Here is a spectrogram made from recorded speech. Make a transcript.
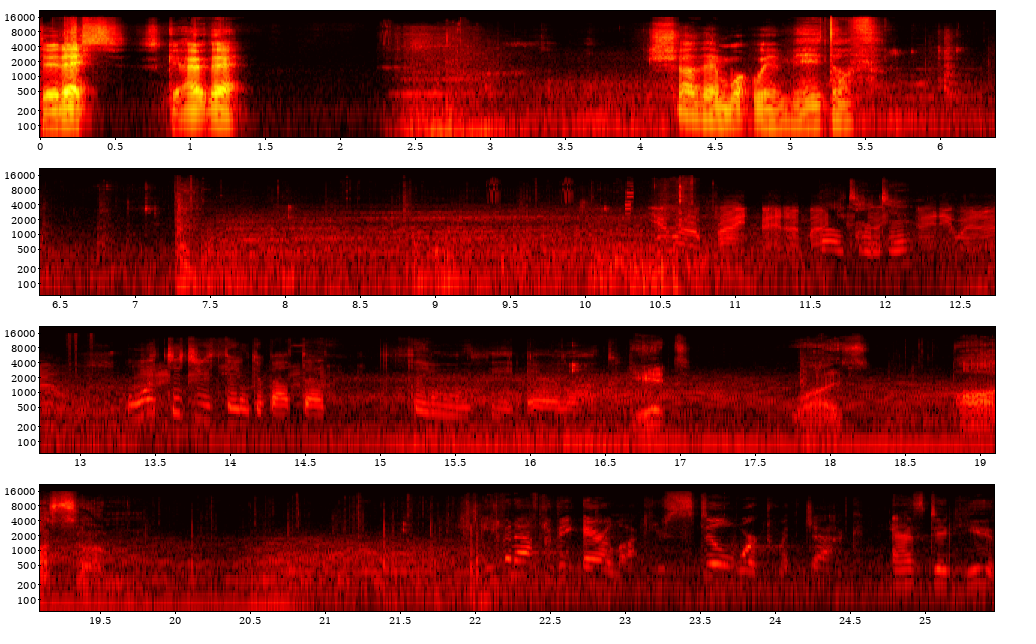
Do this. Let's get out there. Show them what we're made of. Did you.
